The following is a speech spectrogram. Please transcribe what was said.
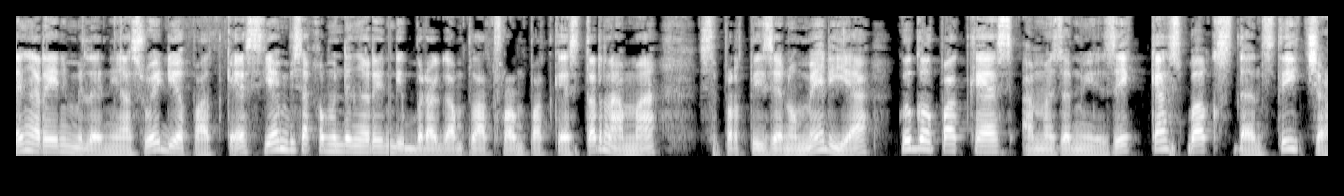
dengerin Millennials Radio Podcast yang bisa kamu dengerin di beragam platform podcast ternama seperti Zeno Media, Google Podcast, Amazon Music, Castbox, dan Stitcher.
